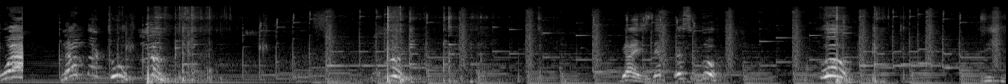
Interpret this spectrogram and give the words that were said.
One. Number two. Mm. Mm. Guys, let- let's go. Go. Position.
